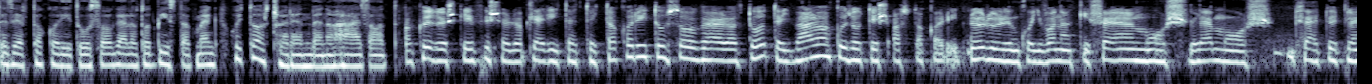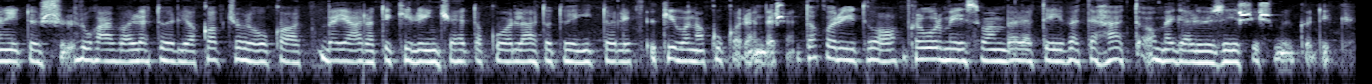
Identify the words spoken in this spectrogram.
Ezért takarító szolgálatot bíztak meg, hogy tartsa rendben a házat. A közös képviselő kerített egy takarító szolgálatot, egy vállalkozót, és azt takarít. Örülünk, hogy van, aki felmos, lemos, fertőtlenítős ruhával letörli a kapcsolókat, bejárati kilincset, a korlátot végigtörli. Ki van a kuka rendesen takarítva, klórmész van beletéve, tehát a megelőzés is működik.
